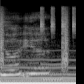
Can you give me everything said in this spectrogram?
feel it?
